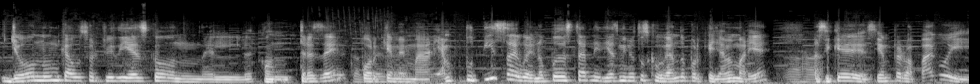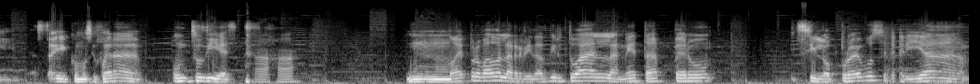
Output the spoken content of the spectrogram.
yo nunca uso el 3DS con el con 3D porque me marean putiza, güey. No puedo estar ni 10 minutos jugando porque ya me mareé. Así que siempre lo apago y hasta ahí como si fuera un 2DS. Ajá. No he probado la realidad virtual, la neta, pero si lo pruebo sería...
